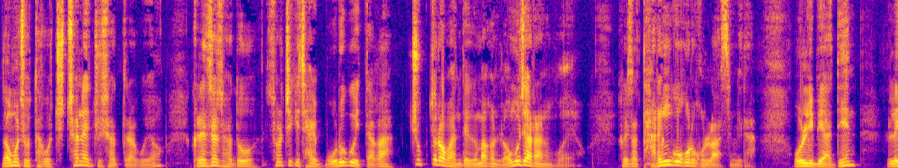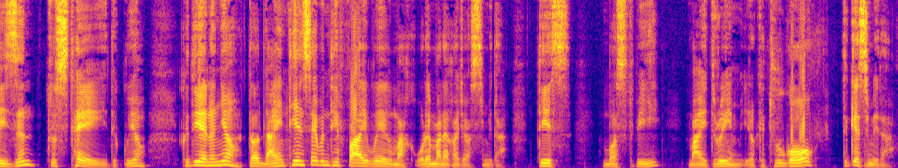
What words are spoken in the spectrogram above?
너무 좋다고 추천해 주셨더라고요. 그래서 저도 솔직히 잘 모르고 있다가 쭉 들어봤는데 음악을 너무 잘하는 거예요. 그래서 다른 곡으로 골라왔습니다. 올리비아 딘, Reason to Stay 듣고요. 그 뒤에는요, The 1975의 음악 오랜만에 가져왔습니다. This Must Be My Dream 이렇게 두 곡 듣겠습니다.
